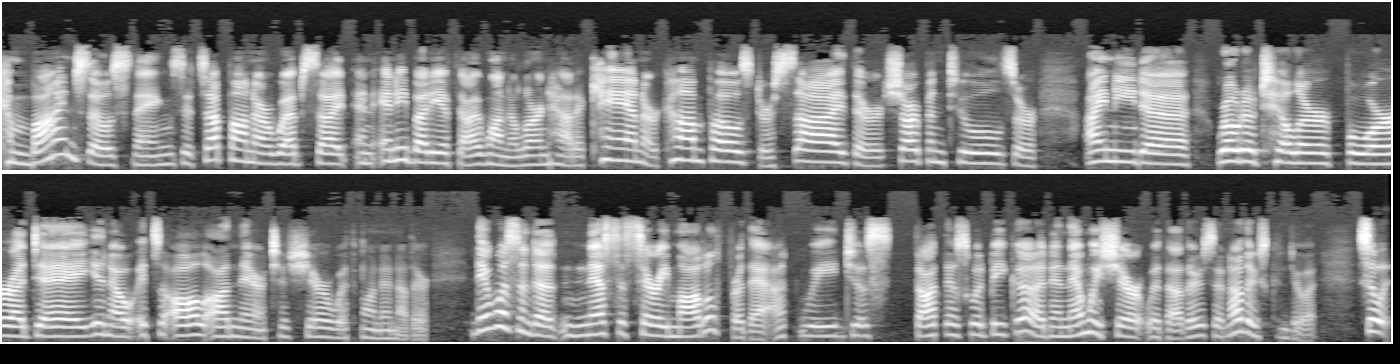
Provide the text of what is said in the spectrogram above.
combines those things. It's up on our website. And anybody, if I want to learn how to can or compost or scythe or sharpen tools or I need a rototiller for a day, you know, it's all on there to share with one another there wasn't a necessary model for that. We just thought this would be good, and then we share it with others, and others can do it. So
